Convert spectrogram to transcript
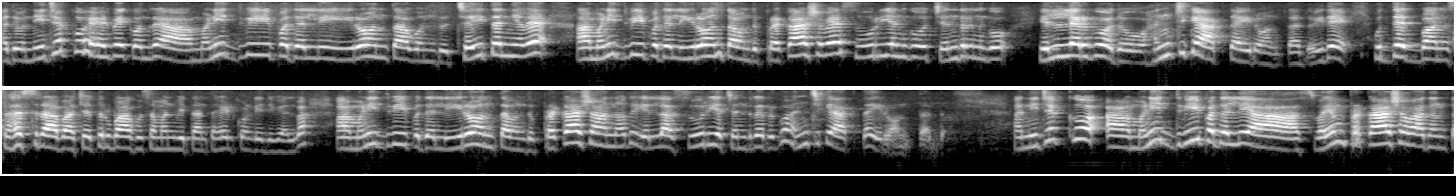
ಅದು ನಿಜಕ್ಕೂ ಹೇಳ್ಬೇಕು ಅಂದ್ರೆ ಆ ಮಣಿದ್ವೀಪದಲ್ಲಿ ಇರೋಂತ ಒಂದು ಚೈತನ್ಯವೇ, ಆ ಮಣಿದ್ವೀಪದಲ್ಲಿ ಇರೋಂತ ಒಂದು ಪ್ರಕಾಶವೇ ಸೂರ್ಯನಿಗೂ, ಚಂದ್ರನಿಗೂ ಎಲ್ಲರಿಗೂ ಅದು ಹಂಚಿಕೆ ಆಗ್ತಾ ಇರುವಂತದ್ದು ಇದೇ ಉದ್ದದ್ಬಾನು ಸಹಸ್ರಾಭ ಚತುರ್ಬಾಹು ಸಮನ್ವಿತ ಅಂತ ಹೇಳ್ಕೊಂಡಿದೀವಿ ಅಲ್ವಾ? ಆ ಮಣಿದ್ವೀಪದಲ್ಲಿ ಇರೋ ಅಂತ ಒಂದು ಪ್ರಕಾಶ ಅನ್ನೋದು ಎಲ್ಲ ಸೂರ್ಯ ಚಂದ್ರರಿಗೂ ಹಂಚಿಕೆ ಆಗ್ತಾ ಇರುವಂತದ್ದು ಆ ನಿಜಕ್ಕೂ ಆ ಮಣಿದ್ವೀಪದಲ್ಲಿ ಆ ಸ್ವಯಂ ಪ್ರಕಾಶವಾದಂತ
